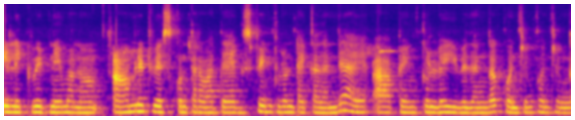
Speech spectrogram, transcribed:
ఈ లిక్విడ్ని మనం ఆమ్లెట్ వేసుకున్న తర్వాత ఎగ్స్ పెంకులు ఉంటాయి కదండి. ఆ పెంకుల్లో ఈ విధంగా కొంచెం కొంచెంగా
